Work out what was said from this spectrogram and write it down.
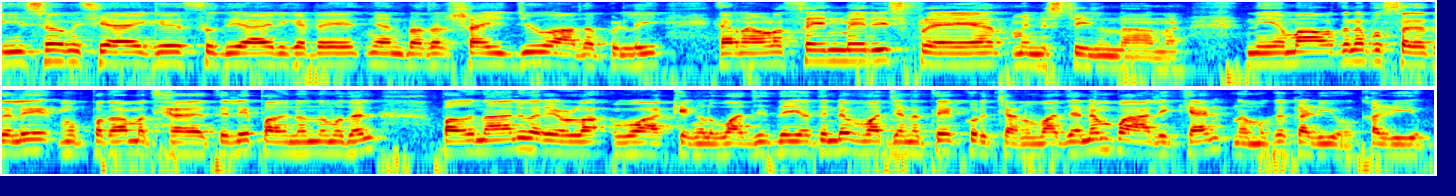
ഈശോ മിശിയായിക്ക് സ്തുതിയായിരിക്കട്ടെ. ഞാൻ brother Shaiju Adappally. Ernakulam saint Mary's prayer മിനിസ്ട്രിയിൽ നിന്നാണ്. നിയമാവർത്തന പുസ്തകത്തിൽ മുപ്പതാം അധ്യായത്തിൽ പതിനൊന്ന് മുതൽ പതിനാല് വരെയുള്ള വാക്യങ്ങൾ വച ദൈവത്തിന്റെ വചനത്തെക്കുറിച്ചാണ്. വചനം പാലിക്കാൻ നമുക്ക് കഴിയുമോ കഴിയും.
